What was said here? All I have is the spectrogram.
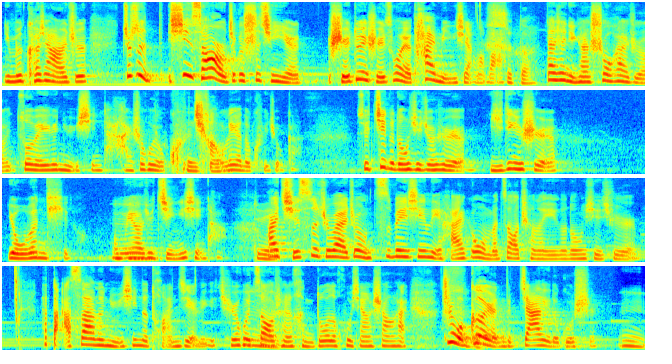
你们可想而知，就是性骚扰这个事情也谁对谁错也太明显了吧？是的，但是你看，受害者作为一个女性，她还是会有愧强烈的愧疚感，所以这个东西就是一定是有问题的，我们要去警醒她。对，而其次之外，这种自卑心理还给我们造成了一个东西是。它打散了女性的团结力，其实会造成很多的互相伤害。这是我个人的家里的故事。嗯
